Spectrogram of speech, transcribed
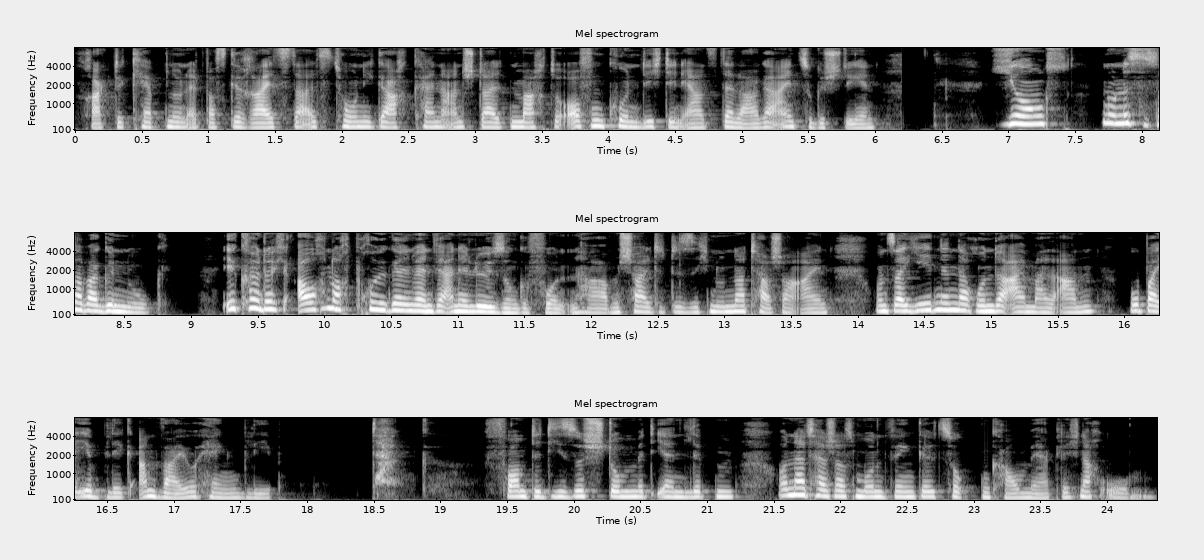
fragte Cap nun etwas gereizter, als Tony gar keine Anstalten machte, offenkundig den Ernst der Lage einzugestehen. Jungs, nun ist es aber genug. Ihr könnt euch auch noch prügeln, wenn wir eine Lösung gefunden haben, schaltete sich nun Natascha ein und sah jeden in der Runde einmal an, wobei ihr Blick an Vajo hängen blieb. formte diese stumm mit ihren Lippen und Nataschas Mundwinkel zuckten kaum merklich nach oben.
